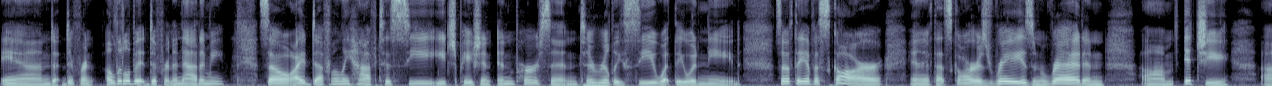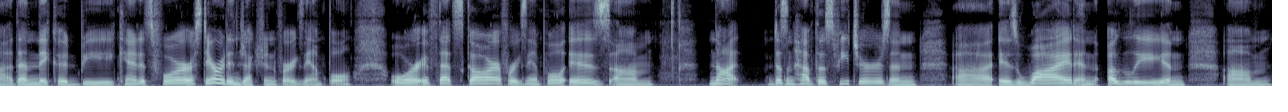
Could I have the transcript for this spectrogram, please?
and different, a little bit different anatomy. So I definitely have to see each patient in person to really see what they would need. So if they have a scar, and if that scar is raised and red and um, itchy, uh, then they could be candidates for a steroid injection, for example. Or if that scar, for example, is um, not doesn't have those features and uh, is wide and ugly and um,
